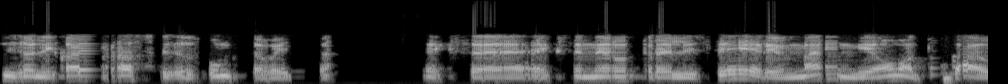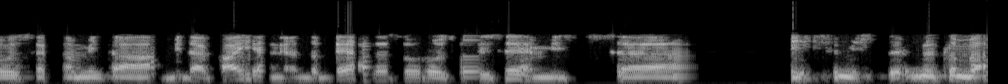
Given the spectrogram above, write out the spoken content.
siis oli Kaia raske seal punkte võita. ehk see, ehk see neutraliseeriv mäng ja oma tugevusega, mida, mida Kaia nii-öelda peale surus, oli see, mis mis, mis ütleme,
